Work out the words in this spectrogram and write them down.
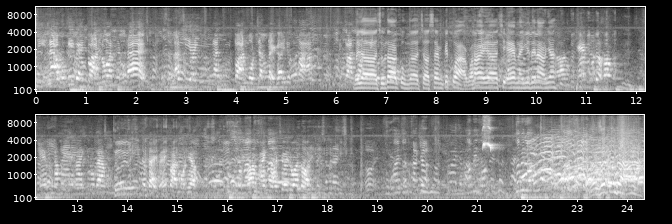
Chỉ nào cũng nghĩ về anh Toàn luôn. Thề. Lát chi anh, anh Toàn một trận đẩy gậy được không ạ? Bây giờ chúng ta cùng. ờ, chờ xem kết quả của hai ờ, chị em này như thế nào nhá. Ờ, Em có được không? Em 52 kg. Chơi luôn. Xin đẩy với anh Toàn một hiệp. Vâng, anh nói chơi luôn rồi. À, rất căng thẳng,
